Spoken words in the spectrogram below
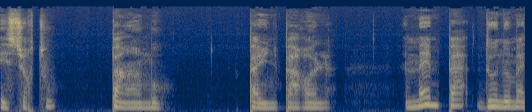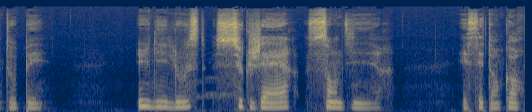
Et surtout, pas un mot, pas une parole, même pas d'onomatopée. Lust suggère sans dire. Et c'est encore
